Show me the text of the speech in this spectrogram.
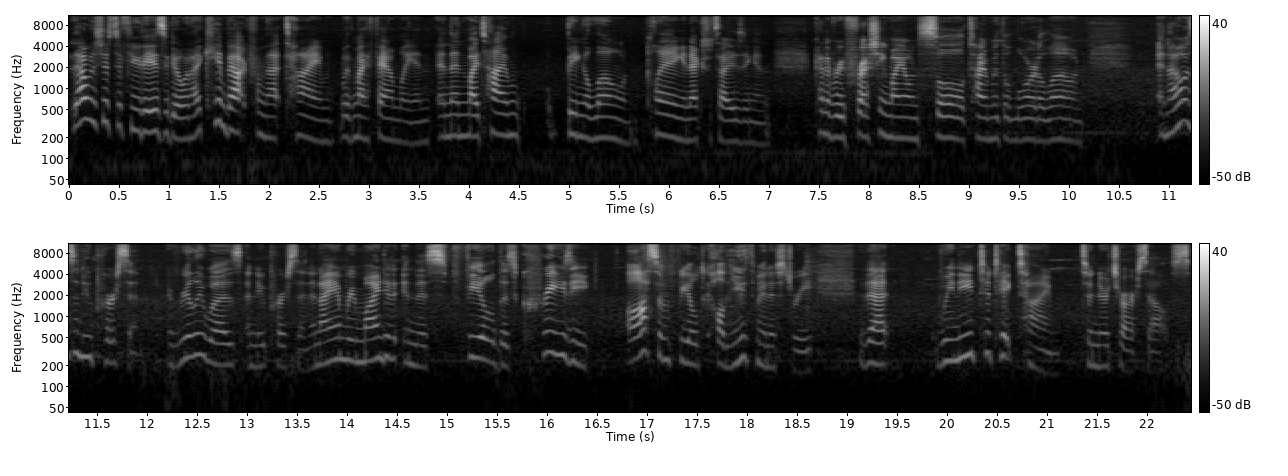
that was just a few days ago, and I came back from that time with my family, and, and then my time being alone, playing and exercising, and kind of refreshing my own soul, time with the Lord alone. And I was a new person. I really was a new person. And I am reminded in this field, this crazy, awesome field called youth ministry, that we need to take time to nurture ourselves.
